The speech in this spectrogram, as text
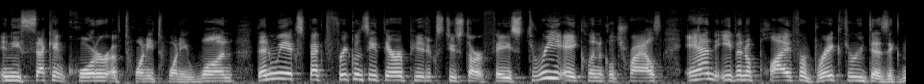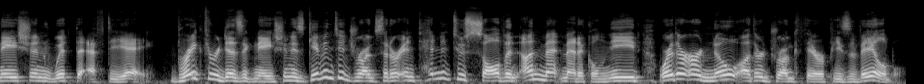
in the second quarter of 2021, then we expect Frequency Therapeutics to start phase 3A clinical trials and even apply for breakthrough designation with the FDA. Breakthrough designation is given to drugs that are intended to solve an unmet medical need where there are no other drug therapies available.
